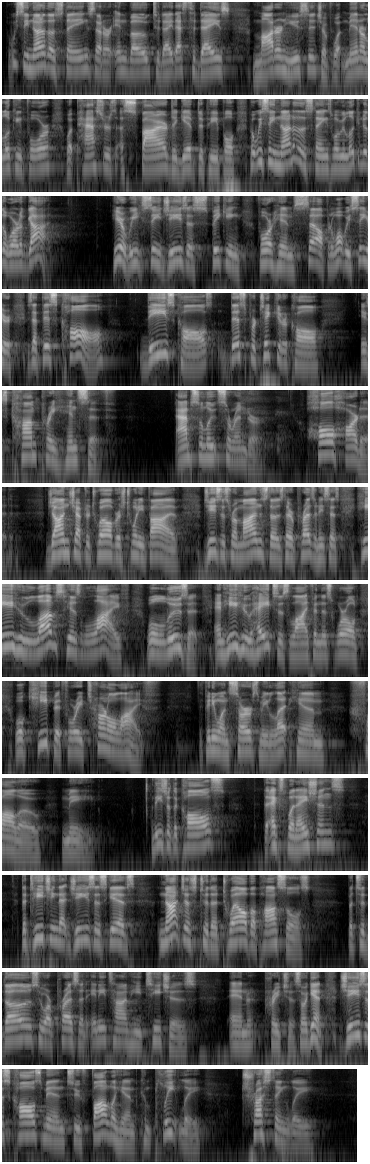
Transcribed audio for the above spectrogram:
We see none of those things that are in vogue today. That's today's modern usage of what men are looking for, what pastors aspire to give to people. But we see none of those things when we look into the Word of God. Here we see Jesus speaking for himself. And what we see here is that this call, these calls, this particular call, is comprehensive, absolute surrender, wholehearted. John chapter 12, verse 25, Jesus reminds those there present, He says, He who loves his life will lose it, and he who hates his life in this world will keep it for eternal life. If anyone serves me, let him follow me. These are the calls, the explanations, the teaching that Jesus gives, not just to the 12 apostles, but to those who are present anytime he teaches and preaches. So again, Jesus calls men to follow him completely, trustingly,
